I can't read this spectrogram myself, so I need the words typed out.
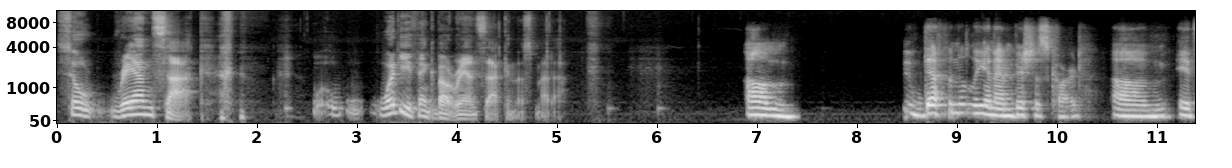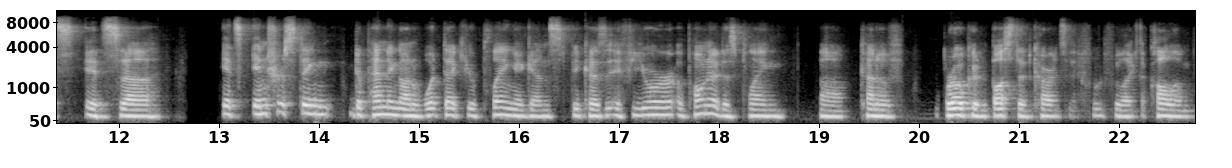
so ransack. what do you think about ransack in this meta? Um, definitely an ambitious card. Um, it's it's uh, it's interesting depending on what deck you're playing against because if your opponent is playing uh, kind of broken, busted cards, if, we like to call them,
